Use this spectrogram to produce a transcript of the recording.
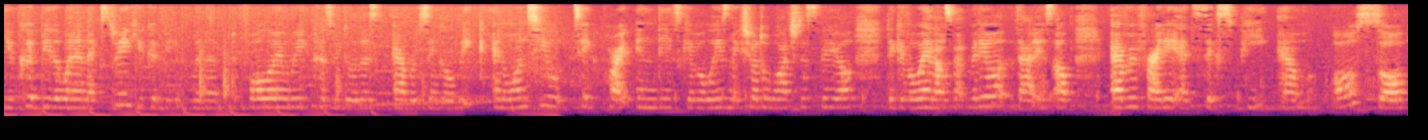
you could be the winner next week. You could be the winner the following week because we do this every single week. And once you take part in these giveaways, make sure to watch this video, the giveaway announcement video that is up every Friday at 6 p.m. Also,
